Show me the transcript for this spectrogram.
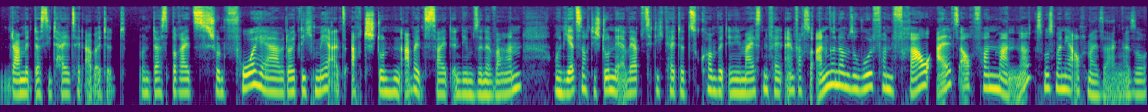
damit, dass sie Teilzeit arbeitet. Und das bereits schon vorher deutlich mehr als acht Stunden Arbeitszeit in dem Sinne waren. Und jetzt noch die Stunde Erwerbstätigkeit dazukommen, wird in den meisten Fällen einfach so angenommen, sowohl von Frau als auch von Mann. Ne? Das muss man ja auch mal sagen. Also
